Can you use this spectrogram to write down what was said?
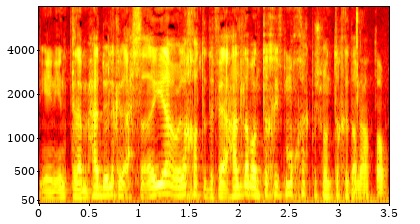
يعني أنت لما حد يقول لك الإحصائية ولا خط دفاع هل ده منطقي في مخك؟ مش منطقي طبعا. لا طبعا.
